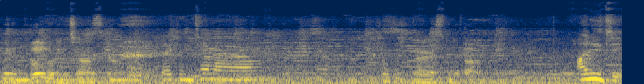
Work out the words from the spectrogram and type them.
그냥 무는도 괜찮았어요? 네 괜찮아요 샴푸 진행하겠습니다. 아니지.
